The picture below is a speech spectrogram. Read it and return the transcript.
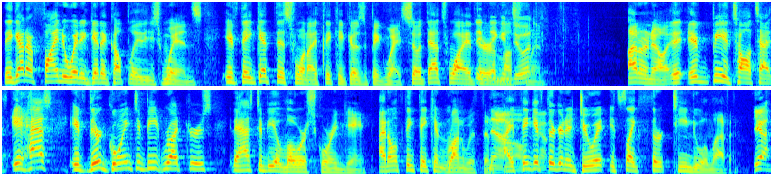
they got to find a way to get a couple of these wins if they get this one I think it goes a big way so that's why they're they a must win? I don't know. It, would be a tall task. It has, if they're going to beat Rutgers, it has to be a lower scoring game. I don't think they can run with them. No, I think if they're going to do it, it's like 13 to 11. Yeah,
